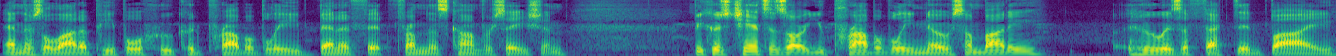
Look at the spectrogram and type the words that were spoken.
and there's a lot of people who could probably benefit from this conversation. Because chances are you probably know somebody who is affected by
